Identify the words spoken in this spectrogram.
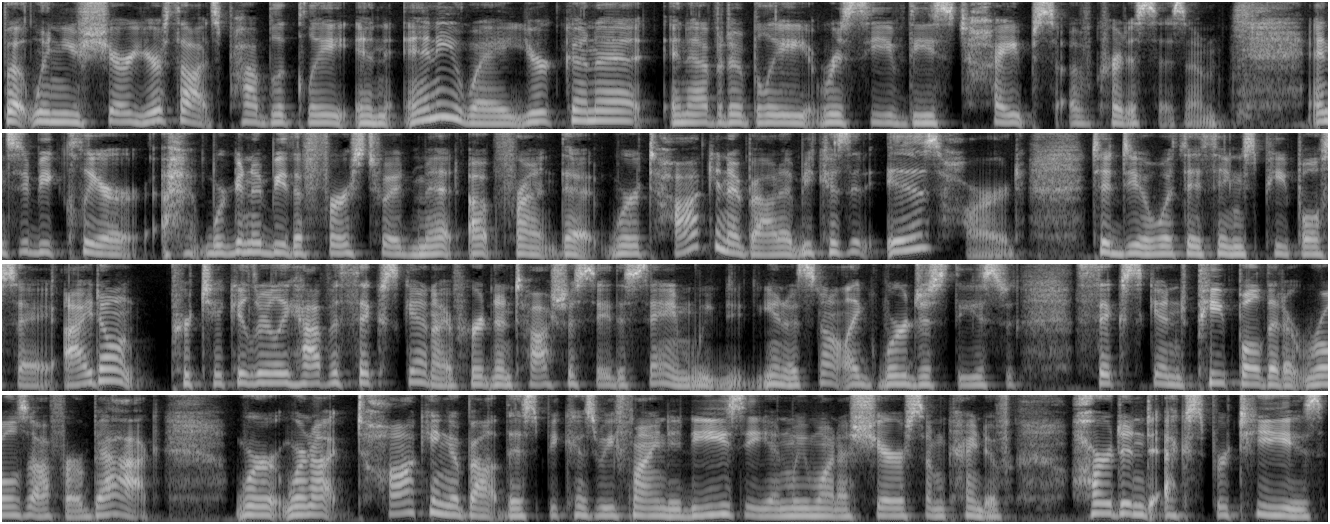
but when you share your thoughts publicly in any way, you're going to inevitably receive these types of criticism. And to be clear, we're going to be the first to admit upfront that we're talking about it because it is hard to deal with the things people say. I don't particularly have a thick skin. I've heard Natasha say the same. We, you know, it's not like we're just these thick-skinned people that it rolls off our back. We're we're not talking about this because we find it easy and we want to share some kind of hardened expertise.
